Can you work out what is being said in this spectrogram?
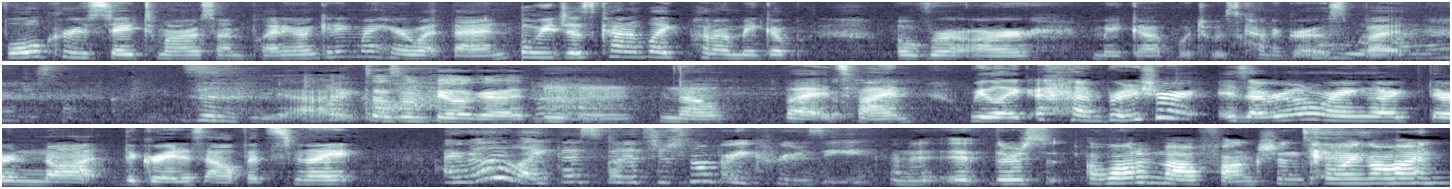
full cruise day tomorrow, so I'm planning on getting my hair wet then. We just kind of like put on makeup over our makeup, which was kind of gross, but Yeah, oh it doesn't feel good. mm-mm, no. But it's fine. We like, I'm pretty sure, is everyone wearing like they're not the greatest outfits tonight? I really like this, but it's just not very cruisy. And it, it, there's a lot of malfunctions going on.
